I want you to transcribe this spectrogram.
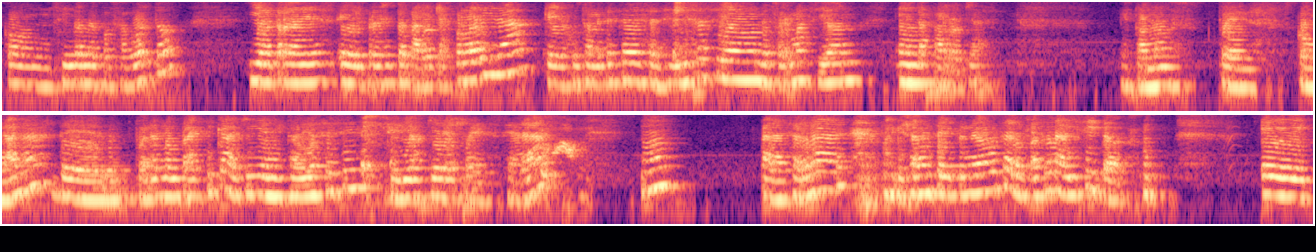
con síndrome posaborto. Y otro es el proyecto Parroquias por la Vida, que justamente está de sensibilización, de formación en las parroquias. Estamos pues con ganas de ponerlo en práctica aquí en esta diócesis. Si Dios quiere, pues se hará. Y para cerrar, porque ya me estoy extendiendo mucho, les paso un avisito. Eh,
